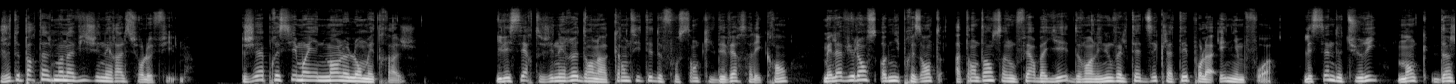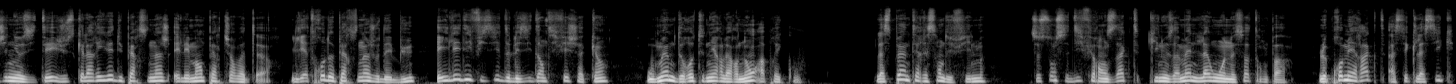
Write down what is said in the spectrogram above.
je te partage mon avis général sur le film. J'ai apprécié moyennement le long métrage. Il est certes généreux dans la quantité de faux sang qu'il déverse à l'écran, mais la violence omniprésente a tendance à nous faire bailler devant les nouvelles têtes éclatées pour la énième fois. Les scènes de tuerie manquent d'ingéniosité jusqu'à l'arrivée du personnage élément perturbateur. Il y a trop de personnages au début, et il est difficile de les identifier chacun, ou même de retenir leur nom après coup. L'aspect intéressant du film, ce sont ces différents actes qui nous amènent là où on ne s'attend pas. Le premier acte, assez classique,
